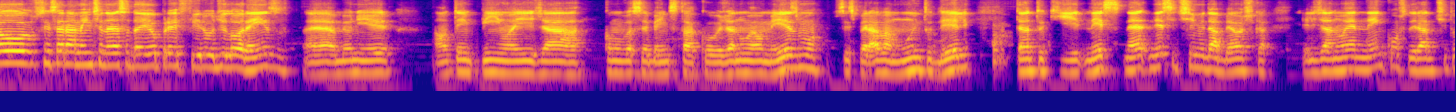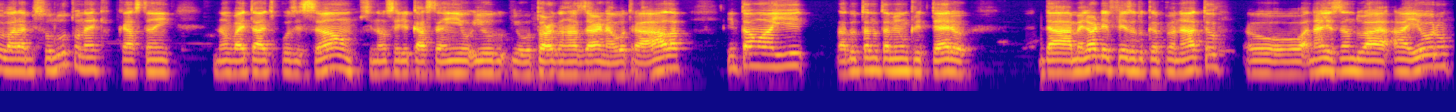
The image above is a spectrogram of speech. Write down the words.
Eu, sinceramente, nessa daí eu prefiro o de Lorenzo, é, o Meunier há um tempinho aí já como você bem destacou, já não é o mesmo, se esperava muito dele, tanto que nesse, né, nesse time da Bélgica ele já não é nem considerado titular absoluto, né, que o Castanhe não vai estar à disposição, senão seria Castanhe e, e, o, e o Torgan Hazard na outra ala, então aí, adotando também um critério da melhor defesa do campeonato, analisando a, a Euro,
